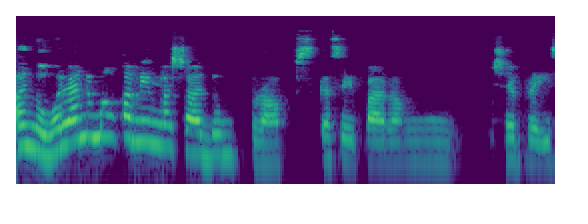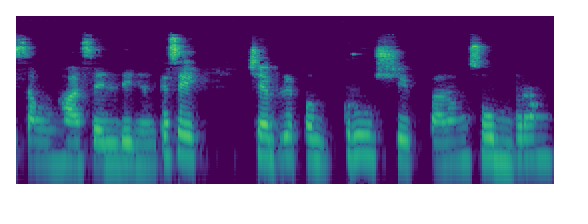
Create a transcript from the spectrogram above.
Ano, wala naman kaming masyadong props kasi parang siyempre isang hassle din yun. Kasi siyempre 'pag cruise ship parang sobrang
